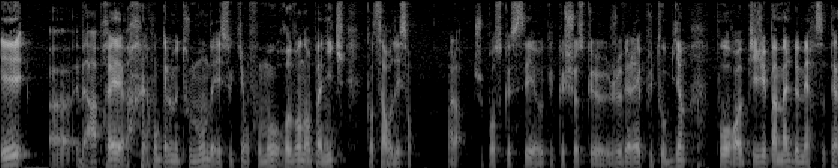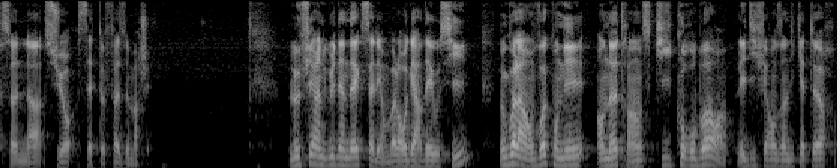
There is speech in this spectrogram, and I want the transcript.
Et, euh, et ben après, on calme tout le monde et ceux qui ont FOMO revendent en panique quand ça redescend. Voilà, je pense que c'est euh, quelque chose que je verrai plutôt bien pour piéger pas mal de personnes là sur cette phase de marché. Le Fear and Greed Index, allez, on va le regarder aussi. Donc voilà, on voit qu'on est en neutre, hein, ce qui corrobore les différents indicateurs,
